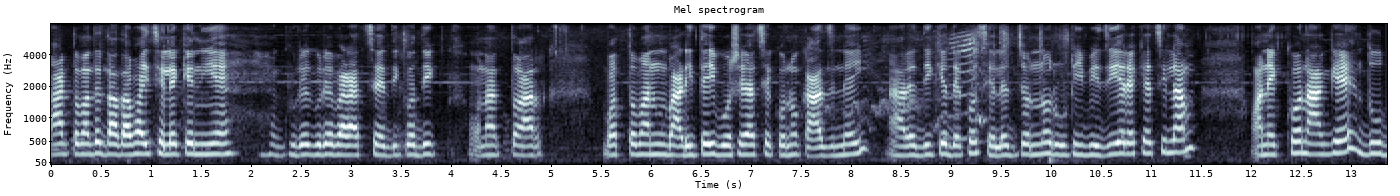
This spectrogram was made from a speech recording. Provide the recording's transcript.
আর তোমাদের দাদাভাই ছেলেকে নিয়ে ঘুরে ঘুরে বেড়াচ্ছে এদিক ওদিক। ওনার তো আর বর্তমান বাড়িতেই বসে আছে, কোনো কাজ নেই। আর এদিকে দেখো ছেলের জন্য রুটি ভিজিয়ে রেখেছিলাম। অনেকক্ষণ আগে দুধ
